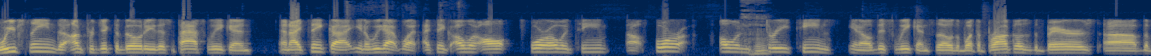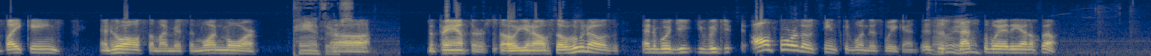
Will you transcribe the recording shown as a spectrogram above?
we've seen the unpredictability this past weekend. And I think uh, you know we got what I think oh all four zero oh team uh, four zero oh and mm-hmm. three teams you know this weekend. So the, what the Broncos, the Bears, uh, the Vikings, and who else am I missing? One more. Panthers. Uh, the Panthers. So you know, so who knows? And would you would you, all four of those teams could win this weekend? It's just oh, yeah. that's the way of the NFL.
